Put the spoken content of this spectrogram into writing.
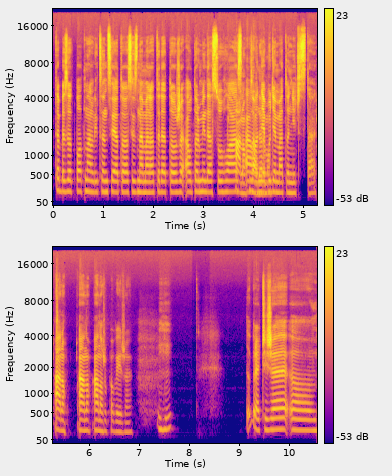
Tá bezodplatná licencia to asi znamená teda to, že autor mi dá súhlas, áno, ale zadarmo. nebude ma to nič stať. Áno, áno, áno, že povie, že... Uh-huh. Dobre, čiže uh,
